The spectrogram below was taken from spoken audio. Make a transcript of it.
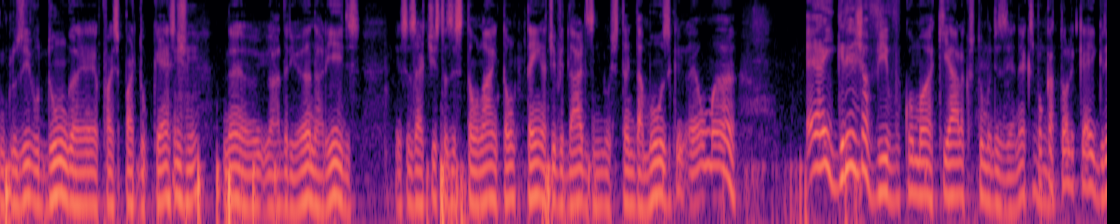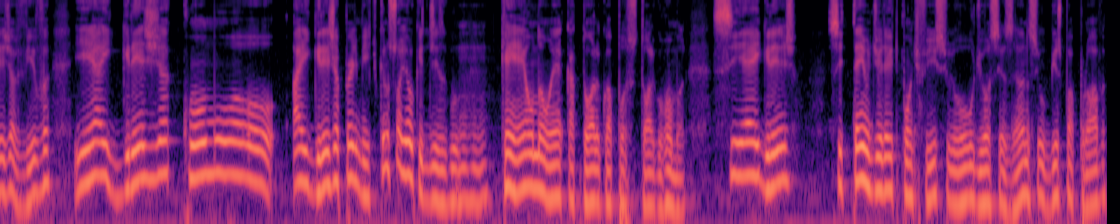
inclusive o Dunga é, faz parte do cast, Uhum. né? A Adriana Arides, esses artistas estão lá, então tem atividades no stand da música. É uma é a igreja viva, como a Kiara costuma dizer, né? A Expo Católica é a igreja viva e é a igreja como a igreja permite. Porque não sou eu que digo Uhum. quem é ou não é católico, apostólico, romano. Se é a igreja, se tem o direito pontifício ou diocesano, se o bispo aprova,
